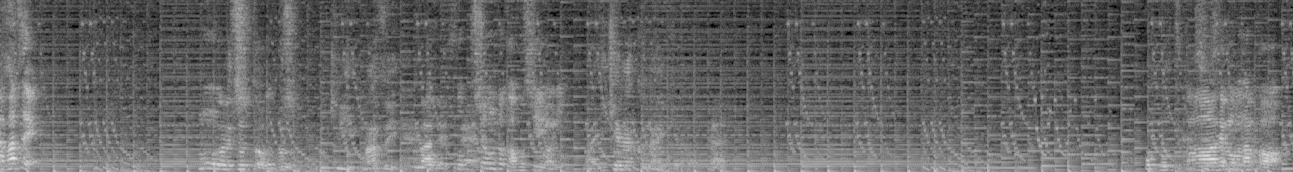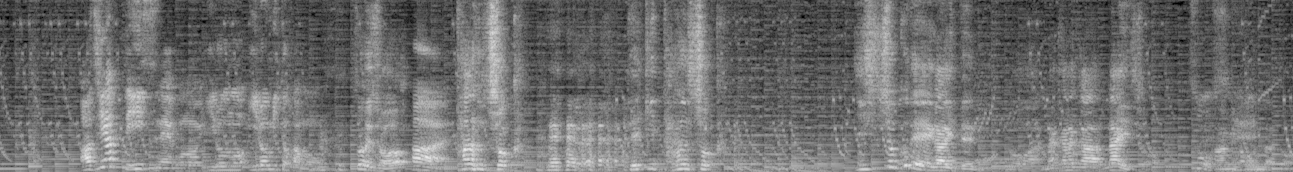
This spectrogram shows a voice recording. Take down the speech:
あまずい。もうこれちょっと武武器まずいね。まあですねオプションとか欲しいのに。まあいけなくないあーでもなんか味あっていいっすねこの色の色味とかも。け どそうでしょ？はい。単色。敵単色。一色で描いてるのはなかなかないでしょ？そうっファミコンすねだと。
